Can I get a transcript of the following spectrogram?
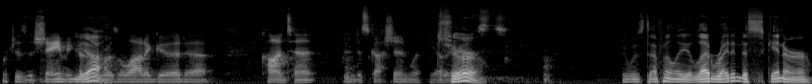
which is a shame because Yeah. there was a lot of good uh, content and discussion with the other Sure. guests. It was definitely it led right into Skinner.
